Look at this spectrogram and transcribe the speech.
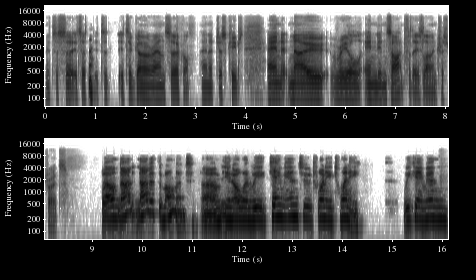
It's a it's a it's a it's a go around circle, and it just keeps, and no real end in sight for these low interest rates. Well, not not at the moment. Um, you know, when we came into 2020, we came in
